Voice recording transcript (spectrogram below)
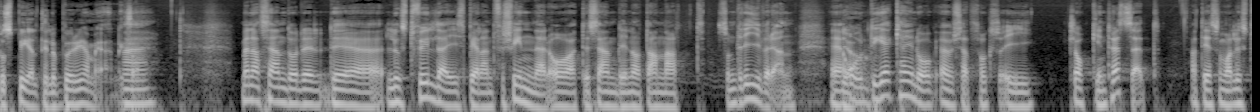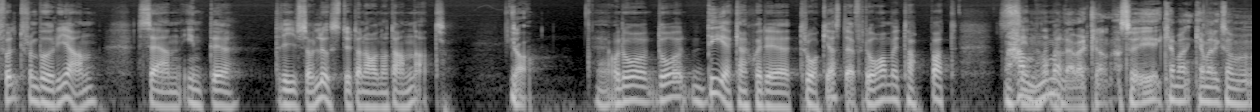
på spel till att börja med. Liksom. Men att sen då det, det lustfyllda i spelandet försvinner och att det sen blir något annat som driver en. Eh, Ja. Och det kan ju då översättas också i klockintresset. Att det som var lustfullt från början sen inte drivs av lust utan av något annat. Ja. Eh, Och då, då, det kanske är det tråkigaste, för då har man ju tappat sin Hamnar man där verkligen? Alltså, kan, man, kan, man liksom,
